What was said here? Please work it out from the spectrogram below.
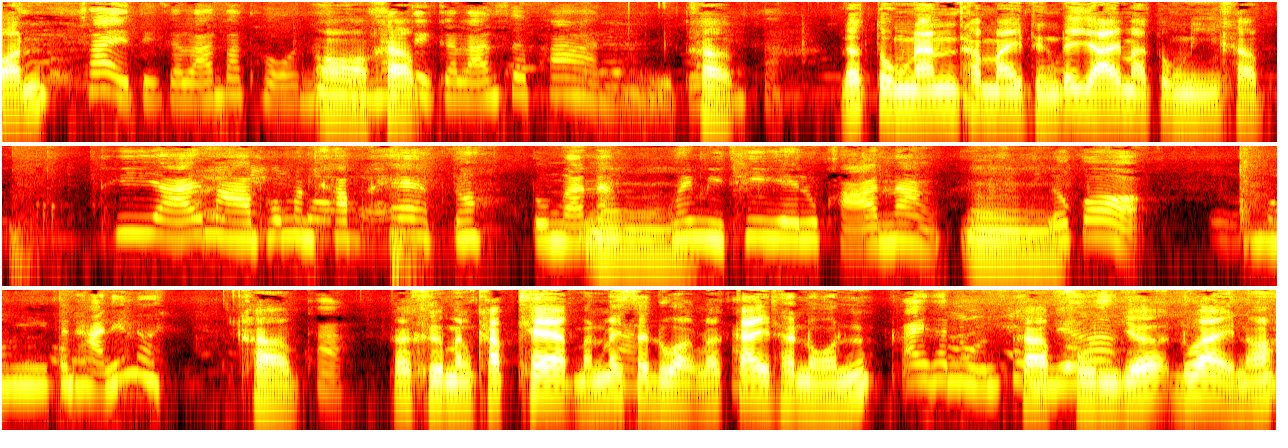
อน ใช่ติดกับร้านปลาถอนอ๋อตงนั้นครับ ติดกับร้านเสื้อผ้าเนี่ยอยู่ตรงครับนั้นค่ะ แล้วตรงนั้นทำไมถึงได้ย้ายมาตรงนี้ครับ ที่ย้ายมาเพราะมันคับแคบเนาะตรงนั้นน่ะอืม ไม่มีที่ให้ลูกค้านั่ง อืมแล้วก็มีปัญหานิดหน่อยครับ ค่ะ ก็คือมันคับแคบมันไม่สะดวกแล้วใกล้ถนนใกล้ถนนครับฝุ่ฝุ่นนเยอะเยอะด้วยเนาะ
